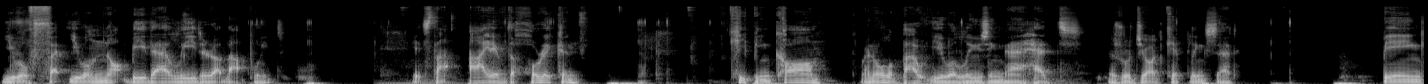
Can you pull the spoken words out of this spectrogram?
you will, fe- you will not be their leader at that point. It's that eye of the hurricane, keeping calm when all about you are losing their heads, as Rudyard Kipling said. Being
